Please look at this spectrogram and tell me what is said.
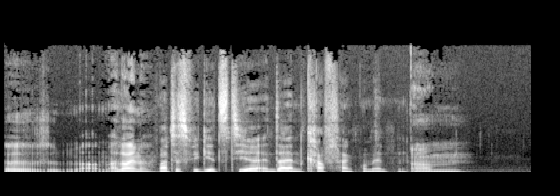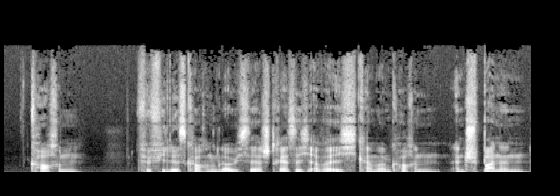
äh, alleine. Mathis, wie geht's dir in deinen Krafttankmomenten? Ähm, Kochen. Für viele ist Kochen, glaube ich, sehr stressig, aber ich kann beim Kochen entspannen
